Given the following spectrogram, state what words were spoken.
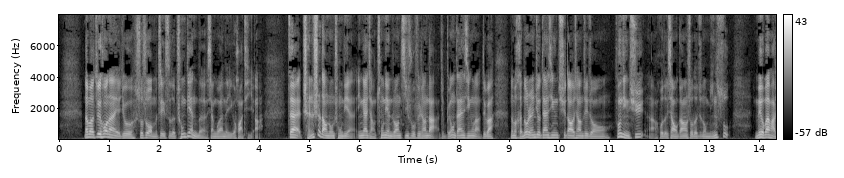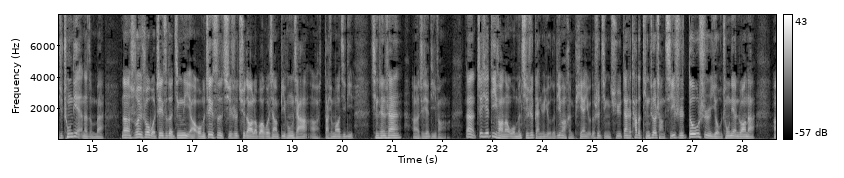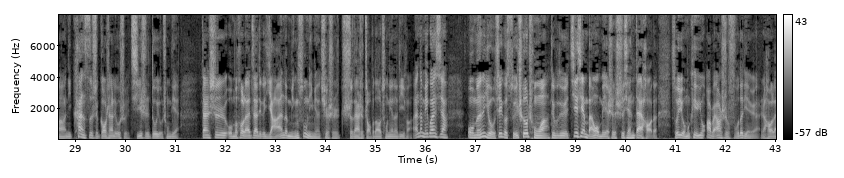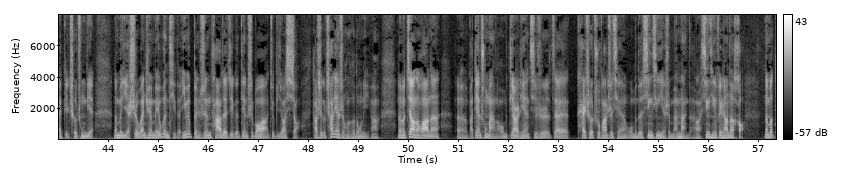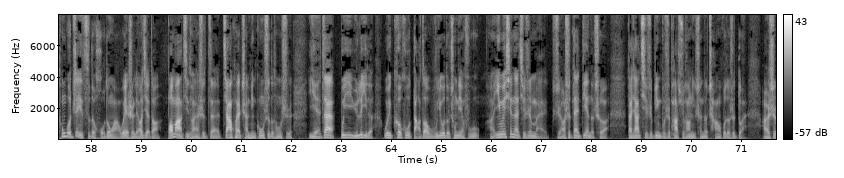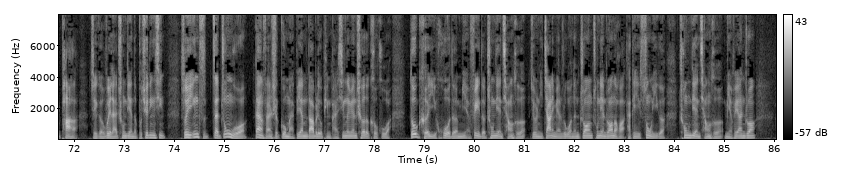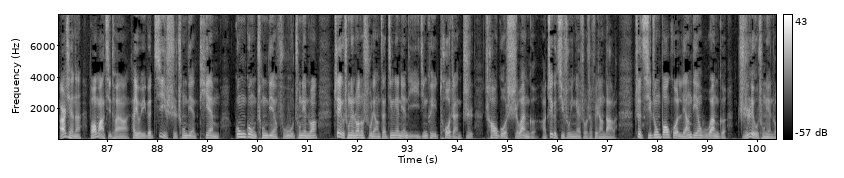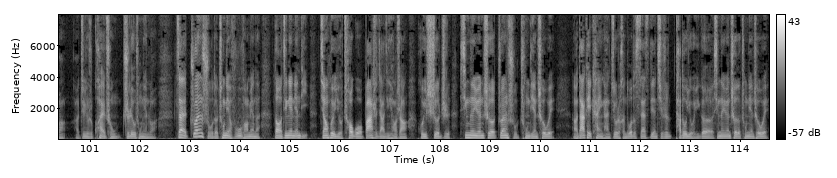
那么最后呢，也就说说我们这次的充电的相关的一个话题啊。在城市当中充电，应该讲充电桩基数非常大，就不用担心了，对吧？那么很多人就担心去到像这种风景区啊，或者像我刚刚说的这种民宿，没有办法去充电，那怎么办？那所以说我这次的经历啊，我们这次其实去到了包括像避风峡啊、大熊猫基地、青城山啊这些地方，但这些地方呢，我们其实感觉有的地方很偏，有的是景区，但是它的停车场其实都是有充电桩的啊，你看似是高山流水，其实都有充电。但是我们后来在这个雅安的民宿里面，确实实在是找不到充电的地方。哎，那没关系啊，我们有这个随车充啊，对不对？接线板我们也是事先带好的，所以我们可以用二百二十伏的电源，然后来给车充电，那么也是完全没问题的。因为本身它的这个电池包啊就比较小，它是个插电式混合动力啊。那么这样的话呢，呃，把电充满了，我们第二天其实在开车出发之前，我们的信心也是满满的啊，心情非常的好。那么通过这一次的活动啊，我也是了解到，宝马集团是在加快产品攻势的同时，也在不遗余力的为客户打造无忧的充电服务啊。因为现在其实买只要是带电的车，大家其实并不是怕续航里程的长或者是短，而是怕这个未来充电的不确定性。所以因此，在中国，但凡是购买 BMW 品牌新能源车的客户啊，都可以获得免费的充电墙盒，就是你家里面如果能装充电桩的话，它可以送一个充电墙盒，免费安装。而且呢，宝马集团啊，它有一个计时充电 TM 公共充电服务充电桩，这个充电桩的数量在今年年底已经可以拓展至超过十万个啊，这个基数应该说是非常大了。这其中包括两点五万个直流充电桩啊，这就是快充直流充电桩。在专属的充电服务方面呢，到今年年底将会有超过八十家经销商会设置新能源车专属充电车位啊，大家可以看一看，就是很多的 4S 店其实它都有一个新能源车的充电车位。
